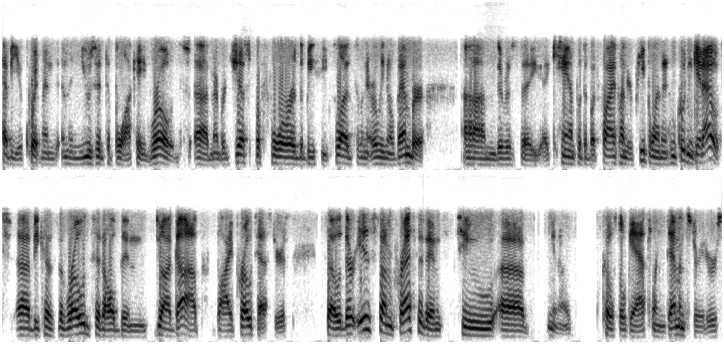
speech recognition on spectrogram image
heavy equipment and then use it to blockade roads. Uh, remember, just before the BC floods, so in early November, um, there was a, a camp with about 500 people in it who couldn't get out uh, because the roads had all been dug up by protesters. So there is some precedent to, uh, you know, Coastal GasLink demonstrators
